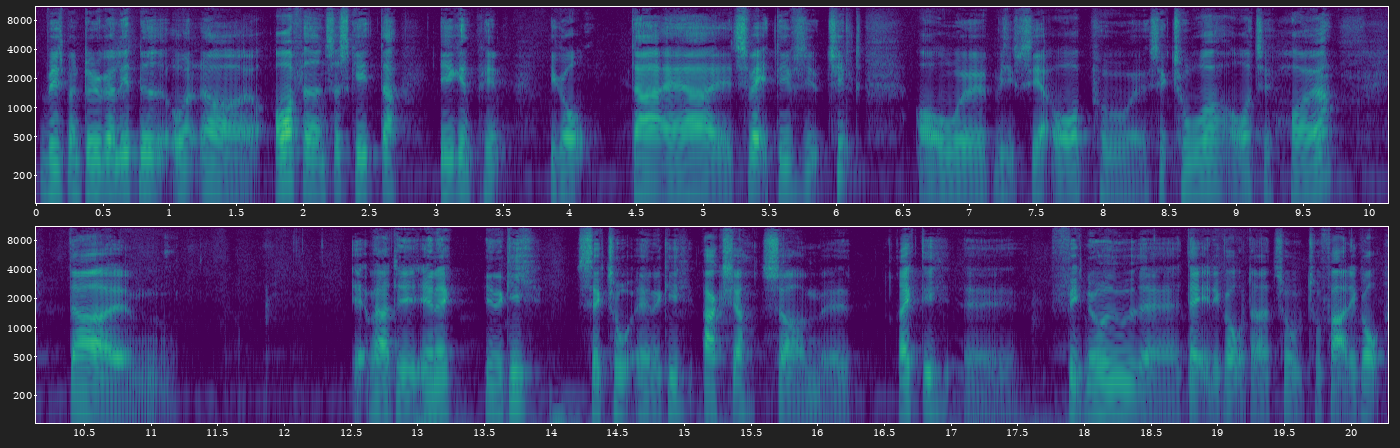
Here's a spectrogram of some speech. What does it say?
hvis man dykker lidt ned under overfladen, så skete der ikke en pind i går. Der er et svagt defensivt tilt, og øh, vi ser over på øh, sektorer over til højre, der øh, var det? Energisektor, energiaktier, som øh, rigtig øh, fik noget ud af dagen i går, der tog, tog fart i går,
